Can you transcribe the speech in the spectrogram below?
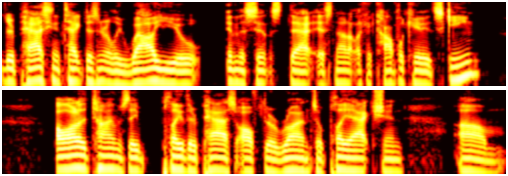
their passing attack doesn't really wow you in the sense that it's not like a complicated scheme. A lot of the times they play their pass off their run, so play action, um,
